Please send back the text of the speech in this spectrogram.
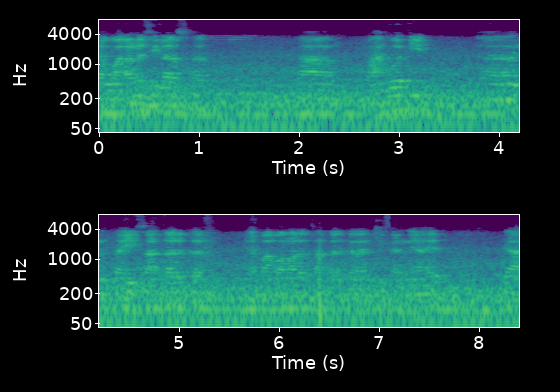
या वाराणसीला असतात भागवती ताई सातारकर या बाबा महाराज सातारकरांची कन्या आहेत त्या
